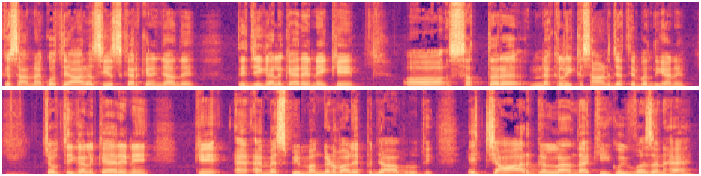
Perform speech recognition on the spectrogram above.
ਕਿਸਾਨਾਂ ਕੋ ਹਥਿਆਰ ਅਸੀਂ ਇਸ ਕਰਕੇ ਨਹੀਂ ਜਾਂਦੇ। ਤੀਜੀ ਗੱਲ ਕਹਿ ਰਹੇ ਨੇ ਕਿ ਅ, 70 ਨਕਲੀ ਕਿਸਾਨ ਜਥੇਬੰਦੀਆਂ ਨੇ। ਚੌਥੀ ਗੱਲ ਕਹਿ ਰਹੇ ਨੇ ਕਿ ਐਮਐਸਪੀ ਮੰਗਣ ਵਾਲੇ ਪੰਜਾਬ ਵਿਰੋਧੀ ਇਹ ਚਾਰ ਗੱਲਾਂ ਦਾ ਕੀ ਕੋਈ ਵਜ਼ਨ ਹੈ?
